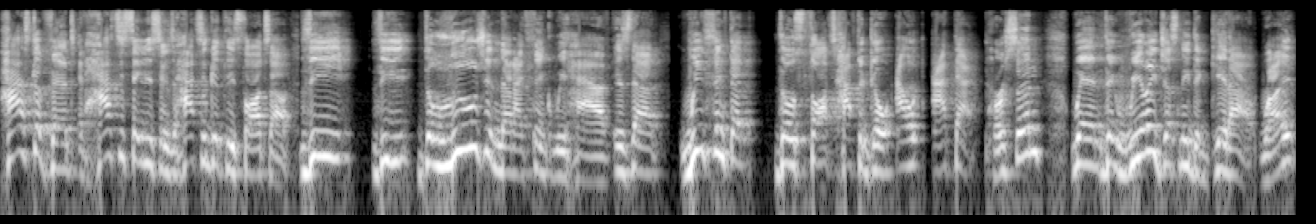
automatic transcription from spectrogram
has to vent, it has to say these things, it has to get these thoughts out. The, the delusion that I think we have is that we think that those thoughts have to go out at that person when they really just need to get out, right?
